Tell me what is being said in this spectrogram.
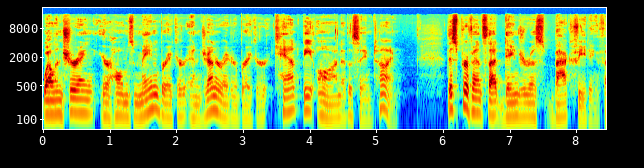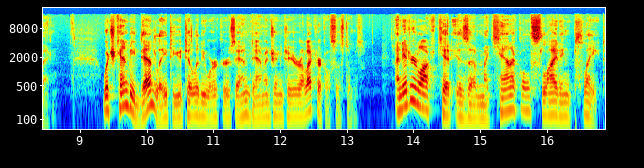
while ensuring your home's main breaker and generator breaker can't be on at the same time. This prevents that dangerous backfeeding thing, which can be deadly to utility workers and damaging to your electrical systems. An interlock kit is a mechanical sliding plate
